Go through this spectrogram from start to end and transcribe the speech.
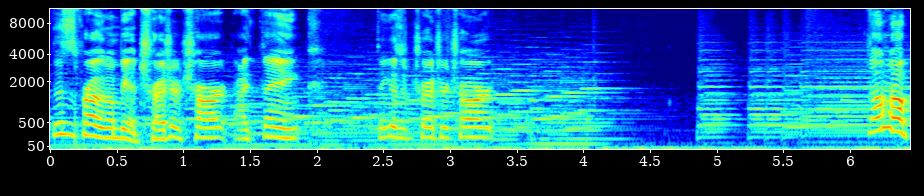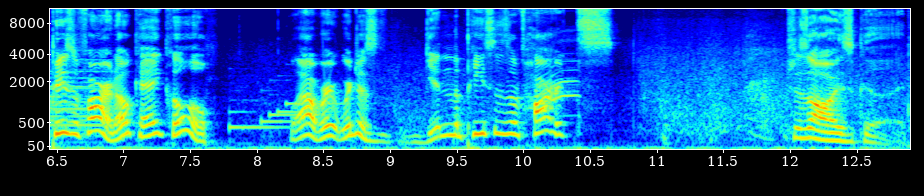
This is probably going to be a treasure chart, I think. I think it's a treasure chart. No, no, piece of heart. Okay, cool. Wow, we're, we're just getting the pieces of hearts. Which is always good.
